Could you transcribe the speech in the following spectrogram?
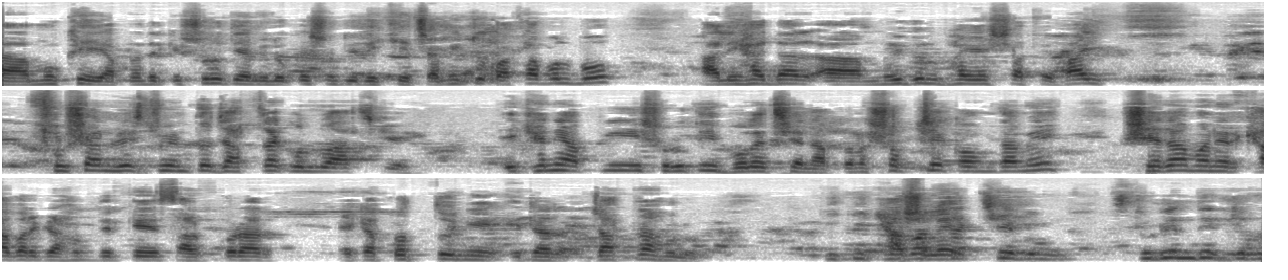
আহ, মুখেই আপনাদেরকে শুরুতে আমি লোকেশনটি দেখিয়েছি। আমি একটু কথা বলব আলী হায়দার মৃদুল ভাইয়ের সাথে। ভাই ফুসান রেস্টুরেন্ট তো যাত্রা করল আজকে। এখানে আপনি শুরুতেই বলেছেন আপনারা সবচেয়ে কম দামে সেরা মানের খাবার গ্রাহকদেরকে সার্ভ করার একটা প্রত্যয় নিয়ে এটার যাত্রা হলো। কি কি খাবার থাকছে এবং স্টুডেন্টদের জন্য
